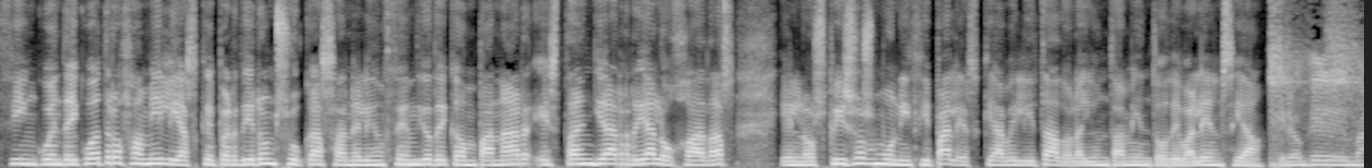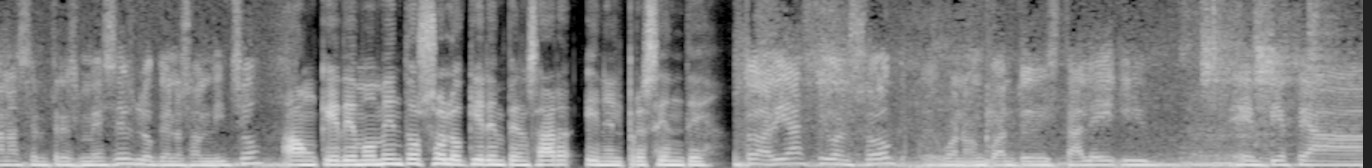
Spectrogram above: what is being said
54 familias que perdieron su casa en el incendio de Campanar están ya realojadas en los pisos municipales que ha habilitado el Ayuntamiento de Valencia. Creo que van a ser tres meses lo que nos han dicho. Aunque de momento solo quieren pensar en el presente. Todavía sigo en shock. Bueno, en cuanto instale y empiece a,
